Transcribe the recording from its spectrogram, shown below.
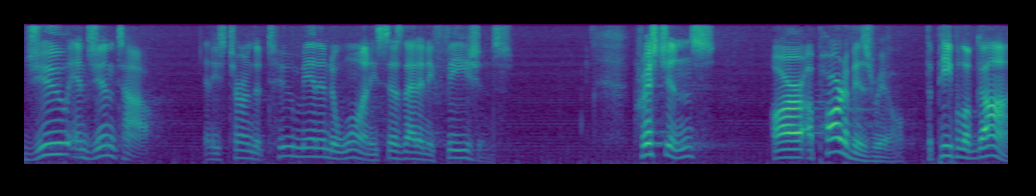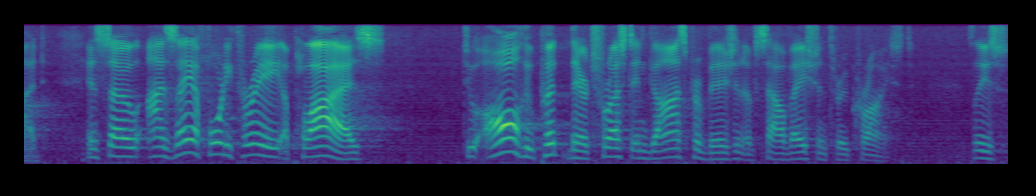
Jew and Gentile, and He's turned the two men into one. He says that in Ephesians. Christians are a part of Israel, the people of God. And so Isaiah 43 applies to all who put their trust in God's provision of salvation through Christ. So these,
